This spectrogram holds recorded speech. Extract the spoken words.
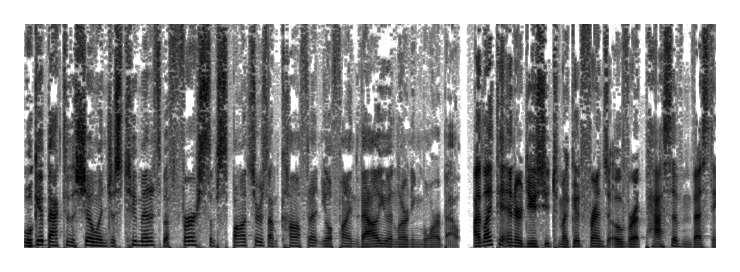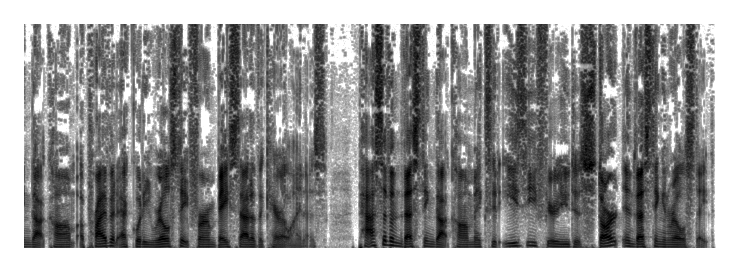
We'll get back to the show in just two minutes, but first, some sponsors I'm confident you'll find value in learning more about. I'd like to introduce you to my good friends over at PassiveInvesting.com, a private equity real estate firm based out of the Carolinas. PassiveInvesting.com makes it easy for you to start investing in real estate.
